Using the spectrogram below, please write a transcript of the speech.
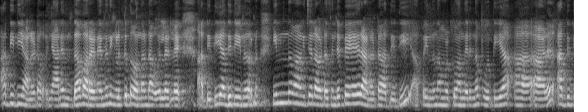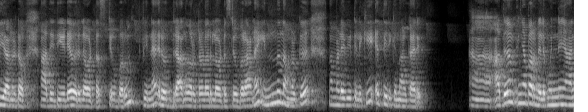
അതിഥിയാണ് കേട്ടോ. ഞാൻ എന്താ പറയണതെന്ന് നിങ്ങൾക്ക് തോന്നണ്ടാവുമല്ലോ അല്ലേ അതിഥി അതിഥി എന്ന് പറഞ്ഞു. ഇന്ന് വാങ്ങിച്ച ലോട്ടസിന്റെ പേരാണ് കേട്ടോ അതിഥി. അപ്പോൾ ഇന്ന് നമ്മൾക്ക് വന്നിരുന്ന പുതിയ ആൾ അതിഥിയാണ് കേട്ടോ. അതിഥിയുടെ ഒരു ലോട്ടസ് ട്യൂബറും പിന്നെ രുദ്ര എന്ന് പറഞ്ഞിട്ടുള്ള ഒരു ലോട്ടസ് ട്യൂബറാണ് ഇന്ന് നമ്മൾക്ക് നമ്മുടെ വീട്ടിലേക്ക് എത്തിയിരിക്കുന്ന ആൾക്കാർ അത് ഞാൻ പറഞ്ഞില്ലേ മുന്നേ ഞാൻ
